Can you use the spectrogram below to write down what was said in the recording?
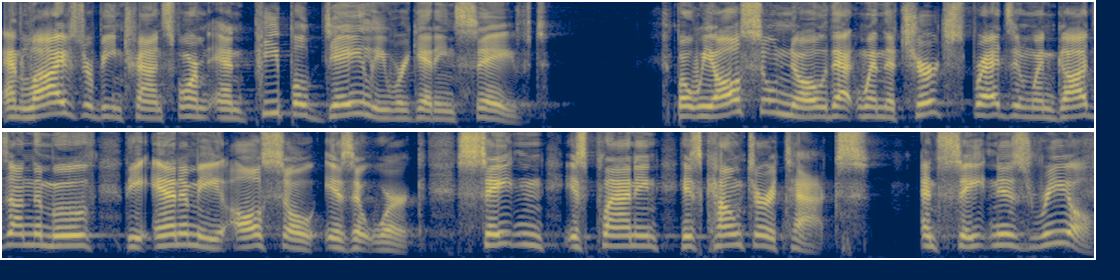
And lives were being transformed, and people daily were getting saved. But we also know that when the church spreads and when God's on the move, the enemy also is at work. Satan is planning his counterattacks, and Satan is real.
